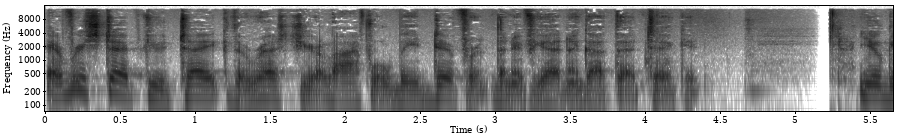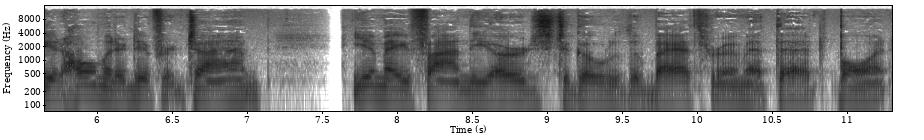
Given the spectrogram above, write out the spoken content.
Every step you take, the rest of your life will be different than if you hadn't got that ticket. You'll get home at a different time you may find the urge to go to the bathroom at that point.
